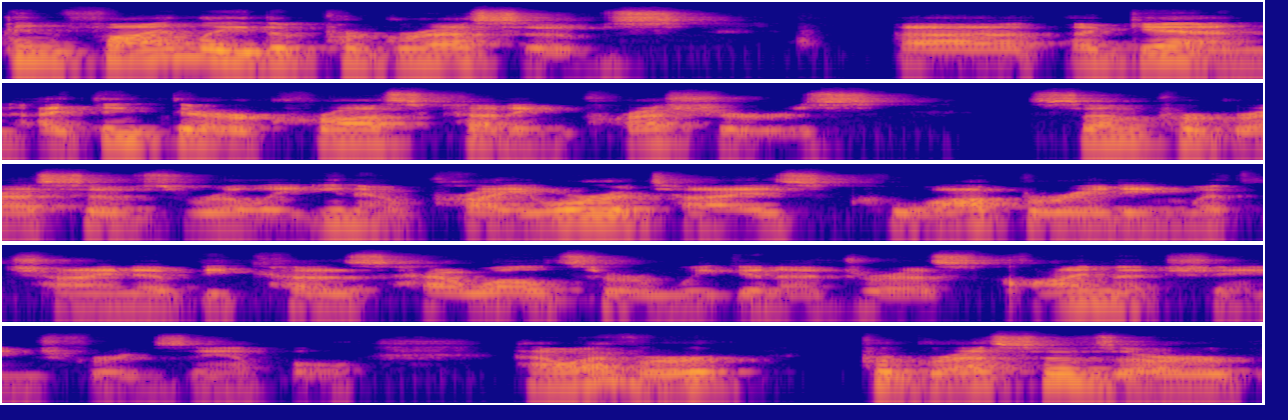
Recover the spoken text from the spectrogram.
and finally, the progressives. Uh, again, I think there are cross cutting pressures some progressives really, you know, prioritize cooperating with China because how else are we going to address climate change, for example? However, progressives are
